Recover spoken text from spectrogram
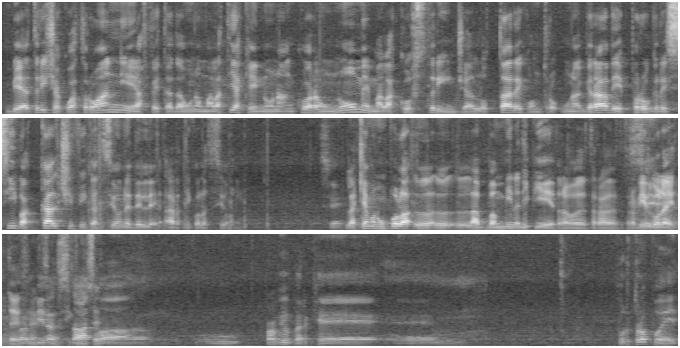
Beatrice ha 4 anni e è affetta da una malattia che non ha ancora un nome ma la costringe a lottare contro una grave e progressiva calcificazione delle articolazioni. Sì. La chiamano un po' la, la, la bambina di pietra, tra, tra sì, virgolette. bambina statua, mm, proprio perché ehm, purtroppo è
